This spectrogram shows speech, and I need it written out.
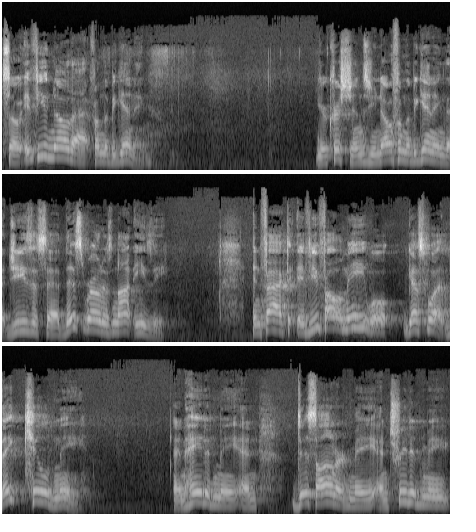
So if you know that from the beginning, you're Christians, you know from the beginning that Jesus said, This road is not easy. In fact, if you follow me, well, guess what? They killed me and hated me and dishonored me and treated me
